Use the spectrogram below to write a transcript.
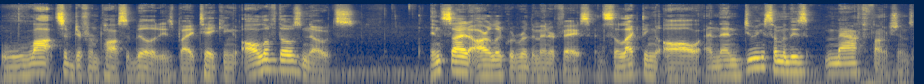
lots of different possibilities by taking all of those notes inside our liquid rhythm interface and selecting all and then doing some of these math functions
